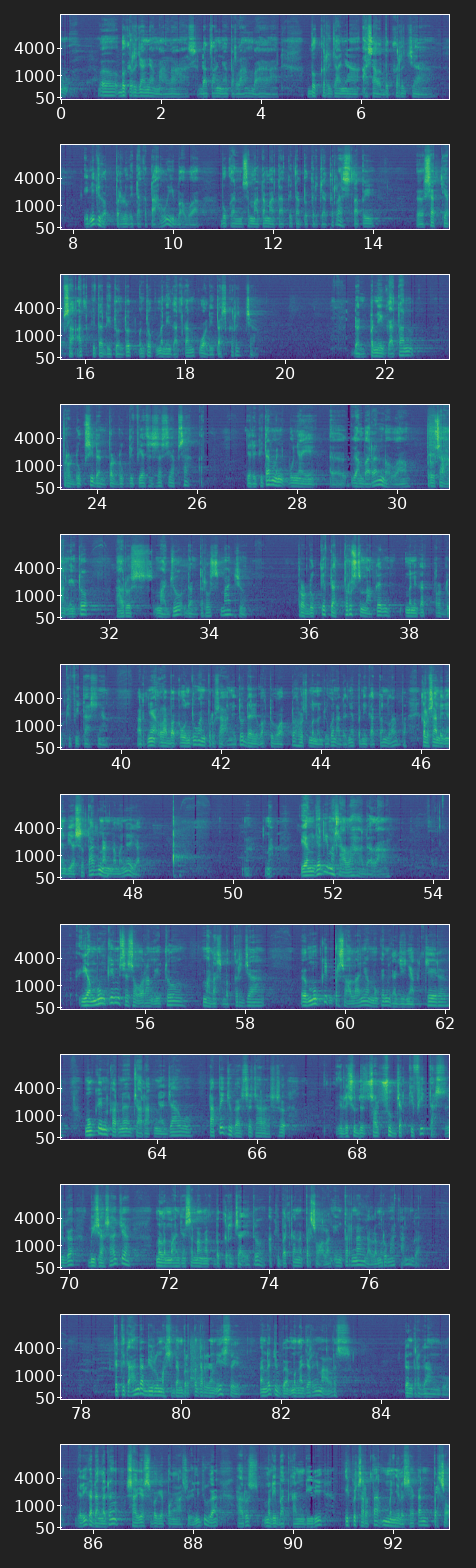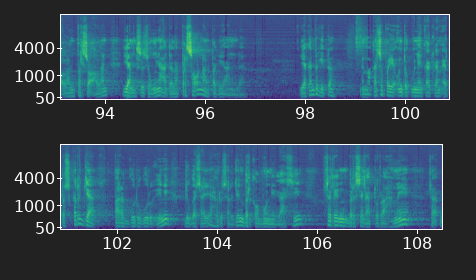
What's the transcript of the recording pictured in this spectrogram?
uh, bekerjanya malas, datangnya terlambat, bekerjanya asal bekerja. Ini juga perlu kita ketahui bahwa bukan semata-mata kita bekerja keras, tapi uh, setiap saat kita dituntut untuk meningkatkan kualitas kerja dan peningkatan produksi dan produktivitas setiap saat. Jadi kita mempunyai eh, gambaran bahwa perusahaan itu harus maju dan terus maju. Produktif dan terus semakin meningkat produktivitasnya. Artinya laba keuntungan perusahaan itu dari waktu-waktu harus menunjukkan adanya peningkatan laba. Kalau seandainya dia stagnan namanya ya. Nah, nah yang jadi masalah adalah ya mungkin seseorang itu malas bekerja, eh, mungkin persoalannya mungkin gajinya kecil, mungkin karena jaraknya jauh, tapi juga secara dari sudut subjektivitas juga bisa saja melemahnya semangat bekerja itu akibat karena persoalan internal dalam rumah tangga. Ketika Anda di rumah sedang bertengkar dengan istri, Anda juga mengajarnya males dan terganggu. Jadi kadang-kadang saya sebagai pengasuh ini juga harus melibatkan diri ikut serta menyelesaikan persoalan-persoalan yang sesungguhnya adalah personal bagi Anda. Ya kan begitu? Nah, maka supaya untuk meningkatkan etos kerja para guru-guru ini juga saya harus rajin berkomunikasi, sering bersilaturahmi,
